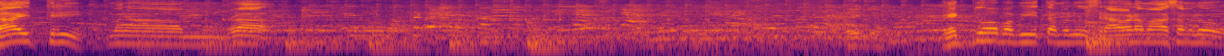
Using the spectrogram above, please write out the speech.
గాయత్రి మన రా యజ్ఞోపవీతములు శ్రావణ మాసంలో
